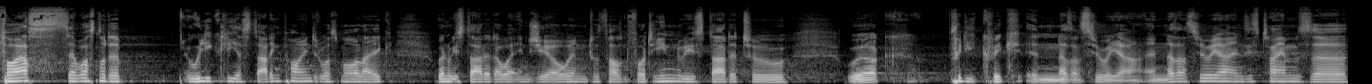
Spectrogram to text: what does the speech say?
for us, there was not a really clear starting point. It was more like when we started our NGO in 2014, we started to work pretty quick in northern Syria. And northern Syria in these times uh,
